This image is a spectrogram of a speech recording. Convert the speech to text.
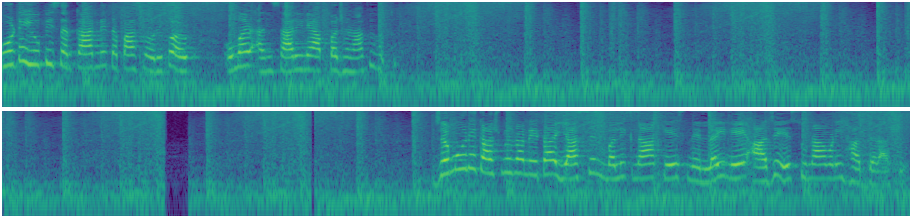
કોર્ટે યુપી સરકારને તપાસનો રિપોર્ટ ઉમર અંસારીને આપવા જણાવ્યું હતું. જમ્મુ અને કાશ્મીરના નેતા યાસીન મલિકના કેસને લઈને આજે સુનાવણી હાથ ધરાશે.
